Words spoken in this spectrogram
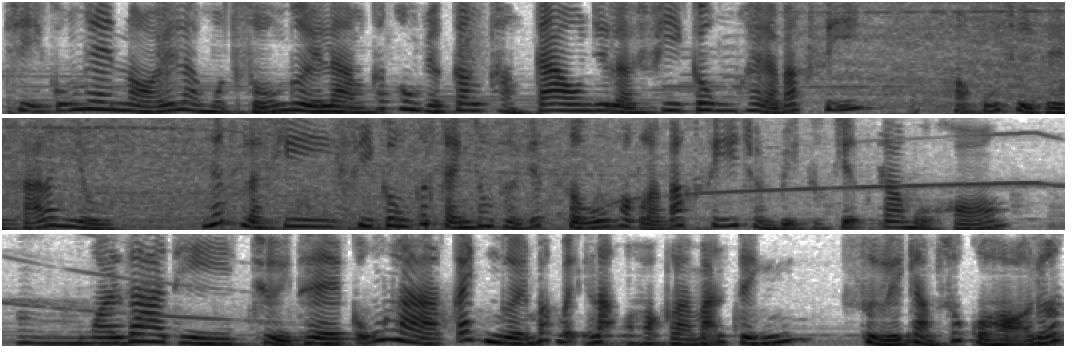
Chị cũng nghe nói là một số người làm các công việc căng thẳng cao như là phi công hay là bác sĩ, họ cũng chửi thề khá là nhiều. Nhất là khi phi công cất cánh trong thời tiết xấu hoặc là bác sĩ chuẩn bị thực hiện ca mổ khó. Ngoài ra thì chửi thề cũng là cách người mắc bệnh nặng hoặc là mãn tính xử lý cảm xúc của họ nữa.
